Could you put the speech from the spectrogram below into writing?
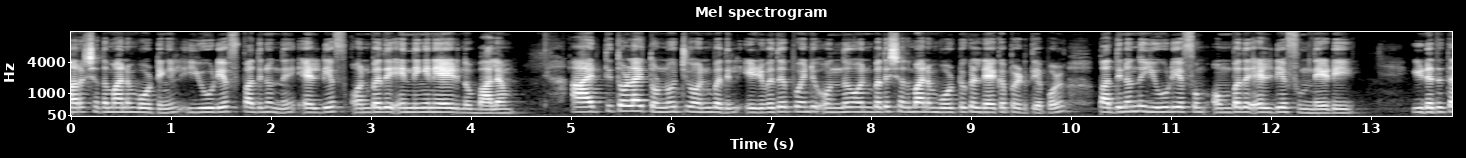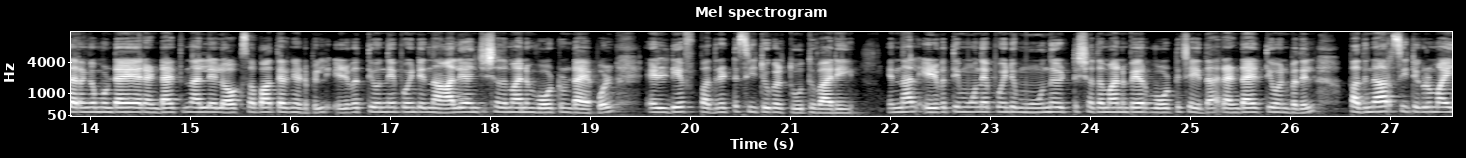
ആറ് ശതമാനം വോട്ടിങ്ങിൽ യു ഡി എഫ് പതിനൊന്ന് എൽ ഡി എഫ് ഒൻപത് എന്നിങ്ങനെയായിരുന്നു ബലം. ആയിരത്തി തൊള്ളായിരത്തി തൊണ്ണൂറ്റി ഒൻപതിൽ എഴുപത് പോയിന്റ് ഒന്ന് ഒൻപത് ശതമാനം വോട്ടുകൾ രേഖപ്പെടുത്തിയപ്പോൾ പതിനൊന്ന് യു ഡി എഫും ഒമ്പത് എൽ ഡി എഫും നേടി. ഇടത് തരംഗമുണ്ടായ രണ്ടായിരത്തി നാലിലെ ലോക്സഭാ തെരഞ്ഞെടുപ്പിൽ എഴുപത്തിയൊന്ന് പോയിന്റ് നാല് അഞ്ച് ശതമാനം വോട്ടുണ്ടായപ്പോൾ എൽ ഡി എഫ് പതിനെട്ട് സീറ്റുകൾ തൂത്തുവാരി. എന്നാൽ എഴുപത്തിമൂന്ന് പോയിന്റ് മൂന്ന് എട്ട് ശതമാനം പേർ വോട്ട് ചെയ്ത രണ്ടായിരത്തി ഒൻപതിൽ പതിനാറ് സീറ്റുകളുമായി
